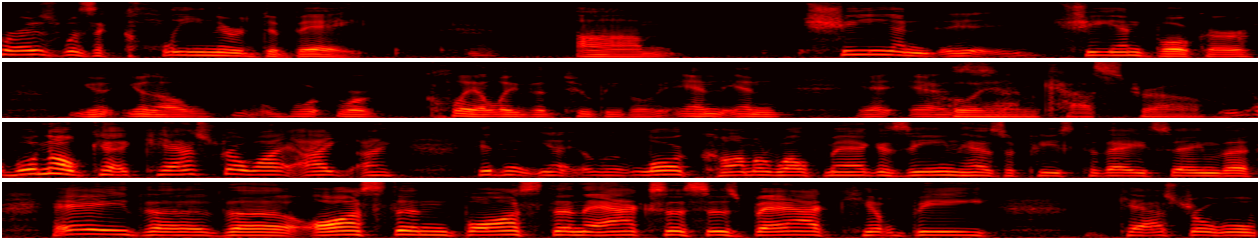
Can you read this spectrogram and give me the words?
Hers was a cleaner debate. Um, she and uh, she and Booker, you, you know, were, were clearly the two people. And and as Julian Castro. well, no, Ca- Castro. I, I, I didn't. You know, look, Commonwealth magazine has a piece today saying that hey, the the Austin Boston axis is back. He'll be Castro will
